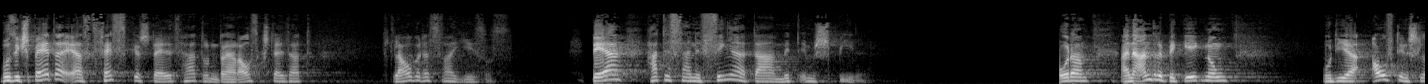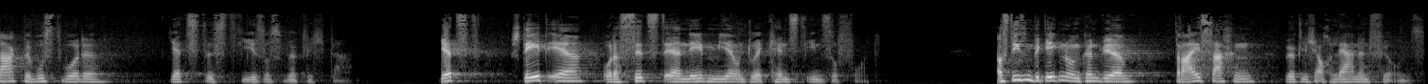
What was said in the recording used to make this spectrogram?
wo sich später erst festgestellt hat und herausgestellt hat, ich glaube, das war Jesus. Der hatte seine Finger da mit im Spiel. Oder eine andere Begegnung, wo dir auf den Schlag bewusst wurde, jetzt ist Jesus wirklich da. Jetzt steht er oder sitzt er neben mir und du erkennst ihn sofort. Aus diesen Begegnungen können wir drei Sachen wirklich auch lernen für uns.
